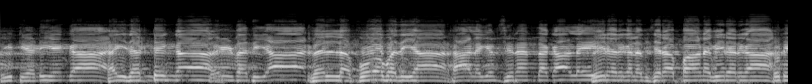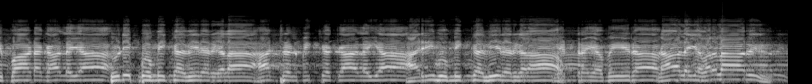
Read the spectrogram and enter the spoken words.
சீட்டி அடியுங்கள். கை தட்டுங்கள் வெல்வது யார்? வெல்ல போவது யார்? காளையும் சிறந்த காளை. வீரர்களும் சிறப்பான வீரர்கள். துடிப்பான காளையா? துடிப்பு மிக்க வீரர்களா? ஆற்றல் மிக்க காளையா? அறிவு மிக்க வீரர்களா? இன்றைய வீரா நாளைய வரலாறு.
